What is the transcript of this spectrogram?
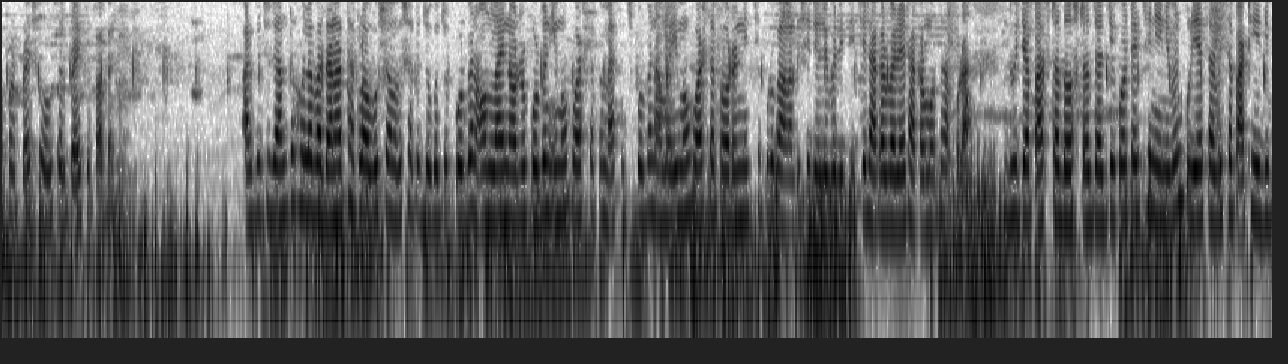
অফার প্রাইস হোলসেল প্রাইসে পাবেন। আর কিছু জানতে হলে বা জানার থাকলে অবশ্যই আমাদের সাথে যোগাযোগ করবেন অনলাইন অর্ডার করবেন ইমো হোয়াটসঅ্যাপে মেসেজ করবেন। আমরা ইমো হোয়াটসঅ্যাপে অর্ডার নিচ্ছি, পুরো বাংলাদেশে ডেলিভারি দিচ্ছি। ঢাকার বাইরে, ঢাকার মধ্যে আপনারা দুইটা, পাঁচটা, দশটা যার যে কয়টা ইচ্ছে নিয়ে নেবেন। কুরিয়ার সার্ভিসে পাঠিয়ে দিব,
